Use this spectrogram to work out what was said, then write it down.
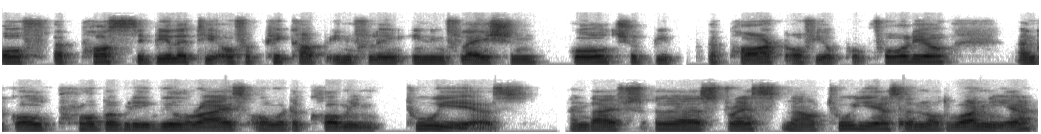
of a possibility of a pickup in, in inflation, gold should be a part of your portfolio, and gold probably will rise over the coming two years. And I've uh, stressed now two years and not one year,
